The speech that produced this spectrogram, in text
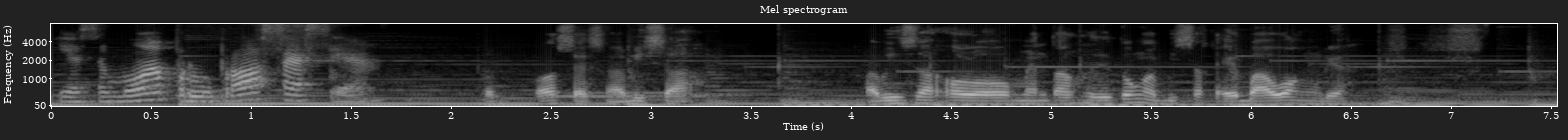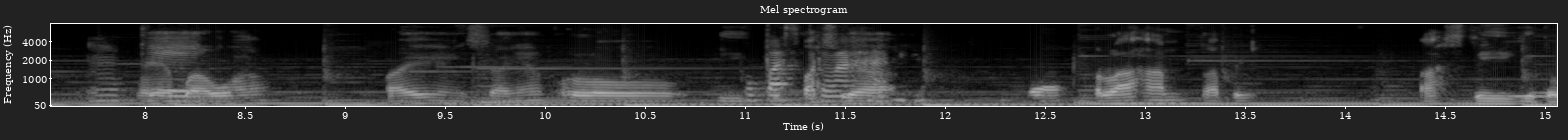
ya semua perlu proses ya. proses nggak bisa. Nggak bisa kalau mental health itu nggak bisa kayak bawang dia. Oke. kayak bawang kayak yang istilahnya kalau Kupas dikupas ya perlahan. ya, perlahan tapi pasti gitu.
